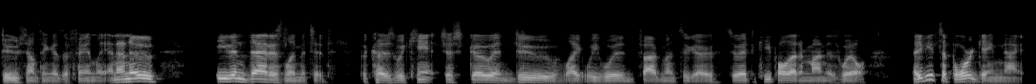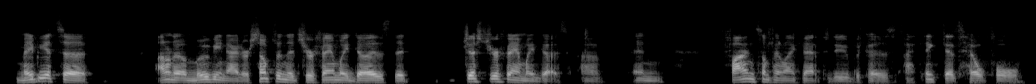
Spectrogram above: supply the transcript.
do something as a family and i know even that is limited because we can't just go and do like we would five months ago so we have to keep all that in mind as well. Maybe it's a board game night maybe it's a i don't know a movie night or something that your family does that just your family does. Uh, and find something like that to do because I think that's helpful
